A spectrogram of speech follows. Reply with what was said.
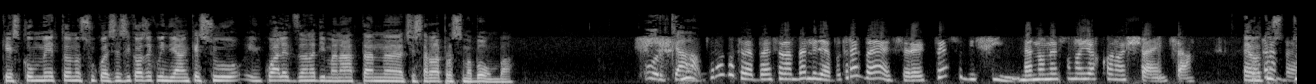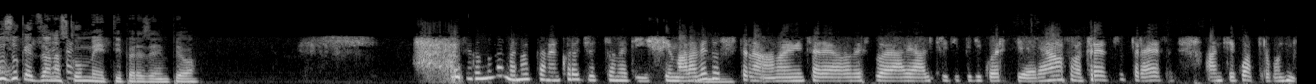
che scommettono su qualsiasi cosa, quindi anche su in quale zona di Manhattan ci sarà la prossima bomba. Urca. No, però potrebbe essere una bella idea, potrebbe essere, penso di sì, ma non ne sono io a conoscenza. Eh, ma tu, tu su che zona scommetti, per esempio? Secondo me Manhattan è ancora gettonatissima, la Mm. vedo strana iniziare a esplorare altri tipi di quartiere, no? sono tre su tre, anzi quattro, con,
